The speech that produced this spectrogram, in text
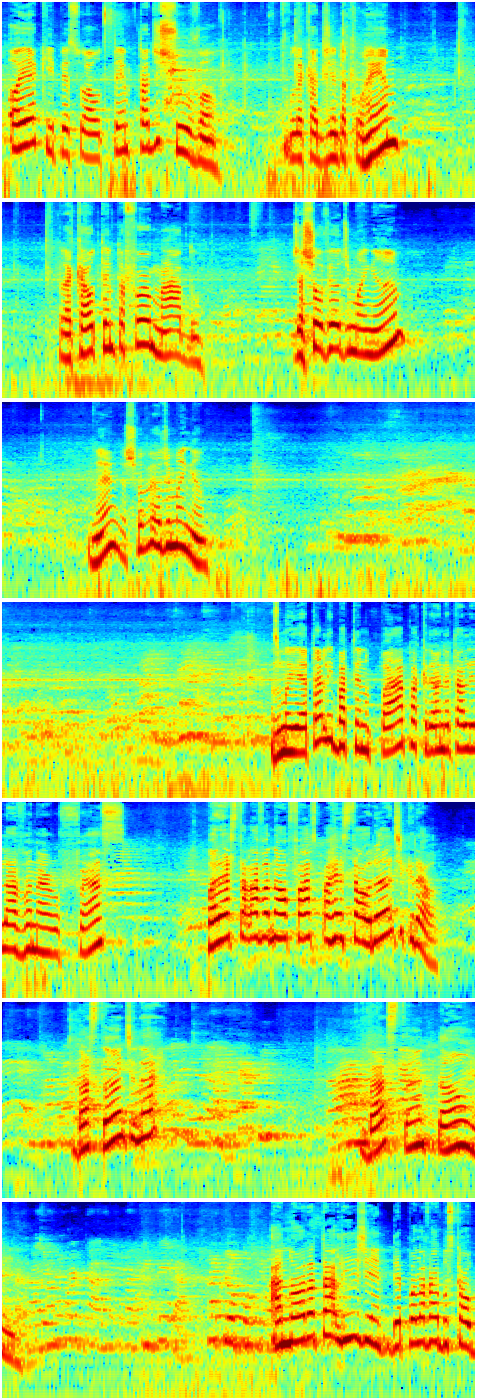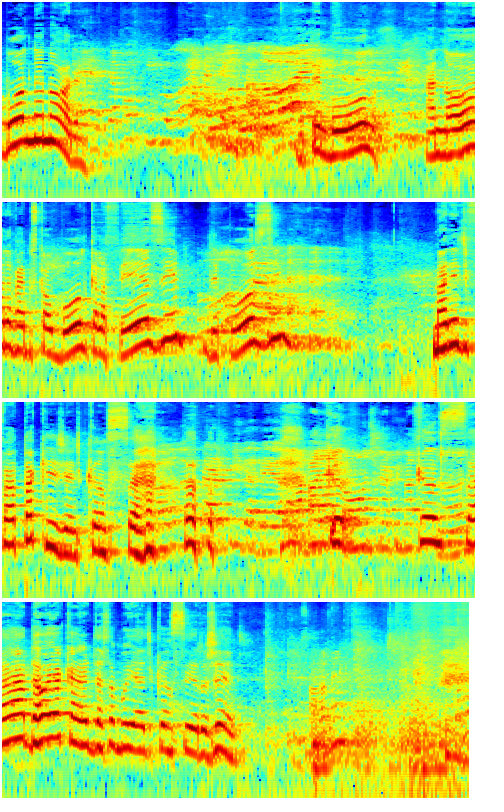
Olha aqui, pessoal, o tempo tá de chuva, ó. Molecadinha tá correndo. Pra cá o tempo tá formado. Já choveu de manhã, né? Já choveu de manhã. As mulheres tá ali batendo papo, a Creu ainda tá ali lavando a alface. Parece que tá lavando a alface para restaurante, Creu. Bastante, né? Bastante, então. A Nora tá ali, gente. Depois ela vai buscar o bolo, né, Nora? Vai ter bolo. A Nora vai buscar o bolo que ela fez. Depois. Maria de fato tá aqui, gente, cansada. Cansada. Olha a cara dessa mulher de canseira, gente. Fala bem.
